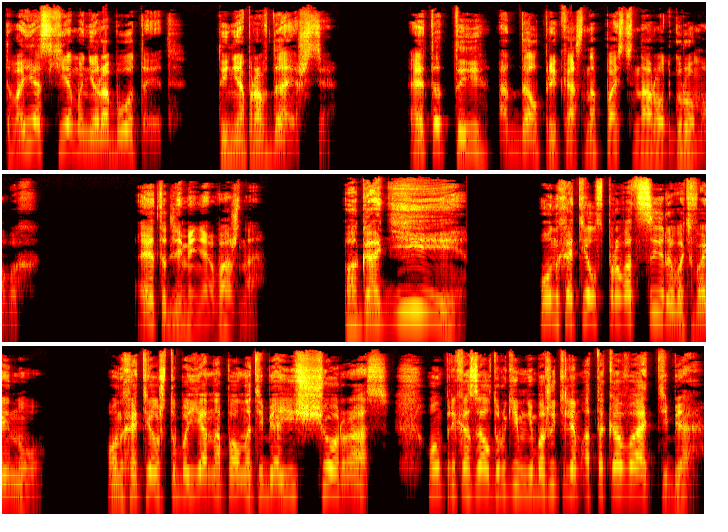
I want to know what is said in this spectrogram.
Твоя схема не работает. Ты не оправдаешься. Это ты отдал приказ напасть на род Громовых. Это для меня важно. Погоди! Он хотел спровоцировать войну. Он хотел, чтобы я напал на тебя еще раз. Он приказал другим небожителям атаковать тебя.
